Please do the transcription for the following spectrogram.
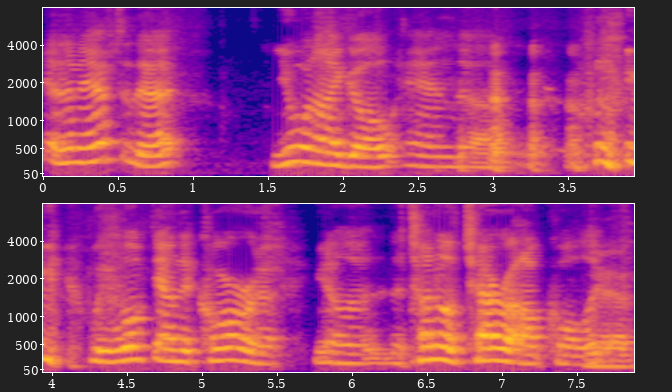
and then after that, you and I go and uh, we, we walk down the corridor, you know, the, tunnel of terror, I'll call it. Yeah.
